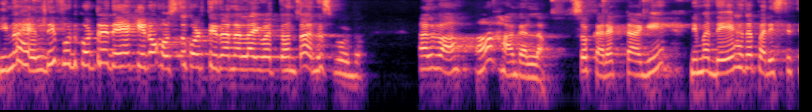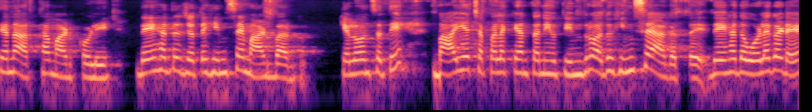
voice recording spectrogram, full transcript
ಇನ್ನು ಹೆಲ್ದಿ ಫುಡ್ ಕೊಟ್ರೆ ದೇಹಕ್ಕೆ ಏನೋ ಹೊಸ್ತು ಕೊಡ್ತಿದಾನಲ್ಲ ಇವತ್ತು ಅಂತ ಅನಿಸ್ಬೋದು. ಅಲ್ವಾ? ಆ, ಹಾಗಲ್ಲ. ಸೊ ಕರೆಕ್ಟ್ ಆಗಿ ನಿಮ್ಮ ದೇಹದ ಪರಿಸ್ಥಿತಿಯನ್ನ ಅರ್ಥ ಮಾಡ್ಕೊಳ್ಳಿ. ದೇಹದ ಜೊತೆ ಹಿಂಸೆ ಮಾಡಬಾರ್ದು. ಕೆಲವೊಂದ್ಸತಿ ಬಾಯಿಯ ಚಪಲಕ್ಕೆ ಅಂತ ನೀವು ತಿಂದ್ರು ಅದು ಹಿಂಸೆ ಆಗತ್ತೆ. ದೇಹದ ಒಳಗಡೆ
